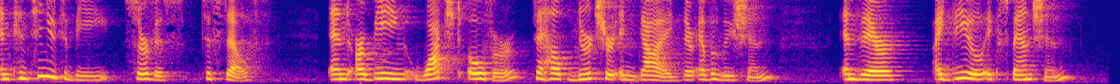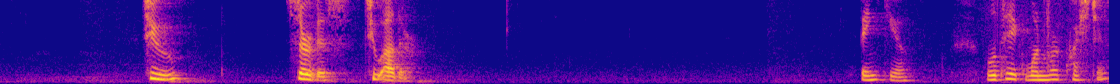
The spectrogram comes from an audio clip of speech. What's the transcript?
and continue to be service to self and are being watched over to help nurture and guide their evolution and their ideal expansion to service to other. Thank you. We'll take one more question.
